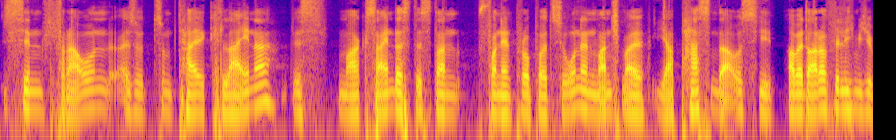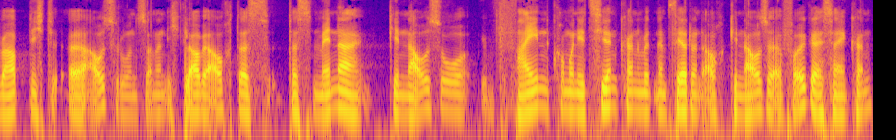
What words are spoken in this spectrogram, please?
sind Frauen also zum Teil kleiner. Das mag sein, dass das dann von den Proportionen manchmal ja passender aussieht. Aber darauf will ich mich überhaupt nicht äh, ausruhen, sondern ich glaube auch, dass, dass Männer genauso fein kommunizieren können mit einem Pferd und auch genauso erfolgreich sein können.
